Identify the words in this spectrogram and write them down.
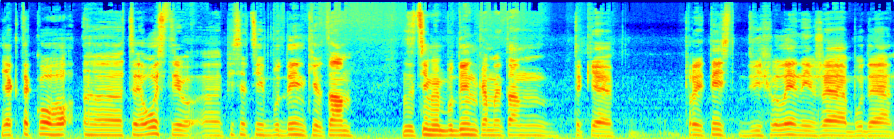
як такого, е, це острів, е, після цих будинків там за цими будинками там таке пройтись 2 хвилини і вже буде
